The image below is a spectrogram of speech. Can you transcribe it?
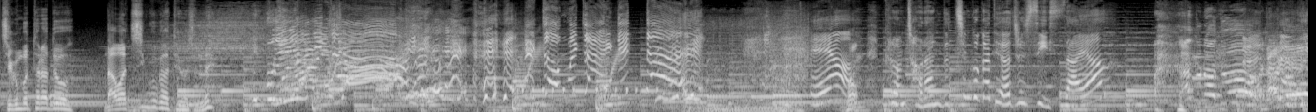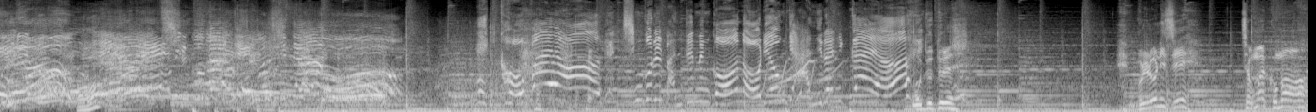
지금부터라도 나와 친구가 되어줄래? 정말 잘됐다. 에어, 어? 그럼 저랑도 친구가 되어줄 수 있어요? 나도 나도. 어? 친구가 되고 싶다고. 거봐요. 친구를 만드는 건 어려운 게 아니라니까요. 모두들 물론이지. 정말 고마워.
